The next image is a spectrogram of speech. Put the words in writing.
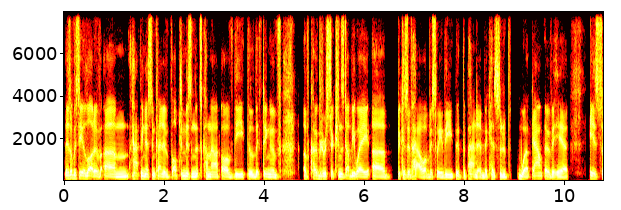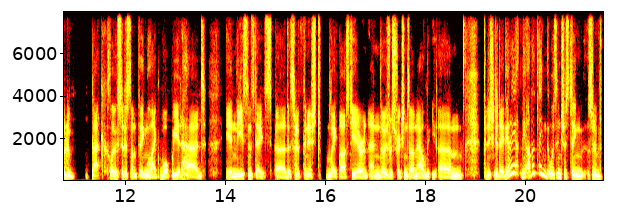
there's obviously a lot of um, happiness and kind of optimism that's come out of the, the lifting of, of COVID restrictions. WA, uh, because of how obviously the, the, the pandemic has sort of worked out over here, is sort of back closer to something like what we had had in the eastern states uh, that sort of finished late last year, and, and those restrictions are now um, finishing today. The, only, the other thing that was interesting, sort of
